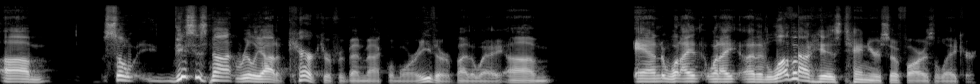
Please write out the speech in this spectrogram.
Um, so this is not really out of character for Ben McLemore either, by the way. Um, and what I what I, what I love about his tenure so far as a Laker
